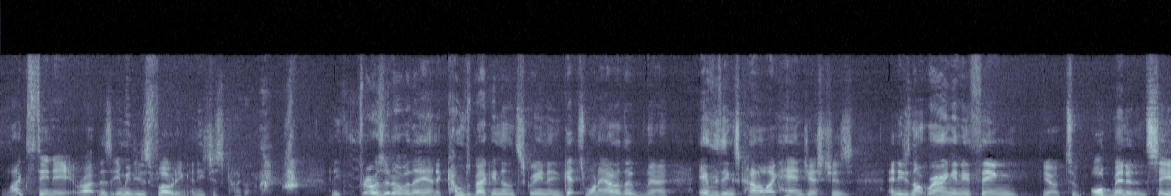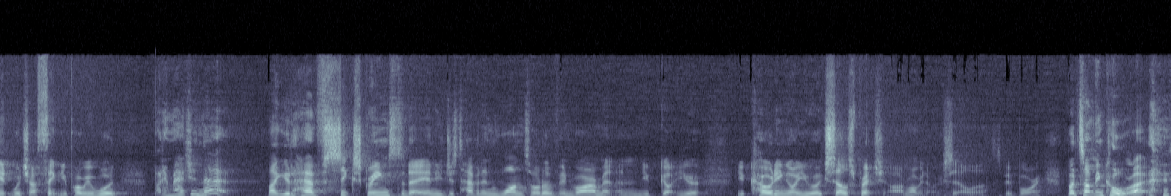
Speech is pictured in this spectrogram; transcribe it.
like thin air, right? There's images floating, and he just kind of goes, and he throws it over there, and it comes back into the screen, and he gets one out of the. Know, everything's kind of like hand gestures, and he's not wearing anything you know, to augment it and see it, which I think you probably would. But imagine that. Like you'd have six screens today and you just have it in one sort of environment and you've got your, your coding or your Excel spreadsheet. Oh, probably not Excel, uh, it's a bit boring. But something cool, right?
